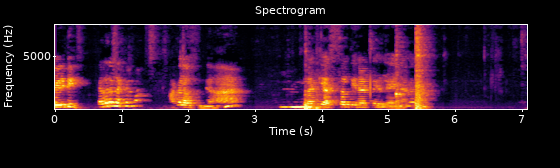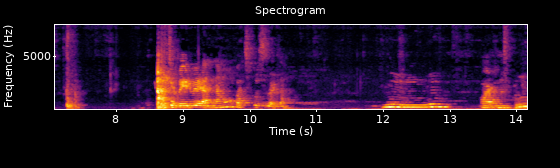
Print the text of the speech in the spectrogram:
వెయిటింగ్ కదరా లక్కమ్మ? ఆకలి అవుతుందా? లక్కీ అస్సలు తినట్లేదు అయినా కొంచెం వేడి వేడి అన్నము పచ్చి పులుసు పెడదాం. వాటర్ నింపుకొని.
